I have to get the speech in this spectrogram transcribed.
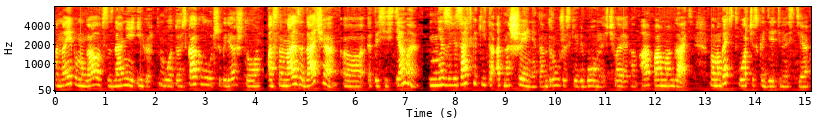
она ей помогала в создании игр. Вот, то есть как лучше, где что. Основная задача а, этой системы не завязать какие-то отношения, там, дружеские, любовные с человеком, а помогать. Помогать в творческой деятельности,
